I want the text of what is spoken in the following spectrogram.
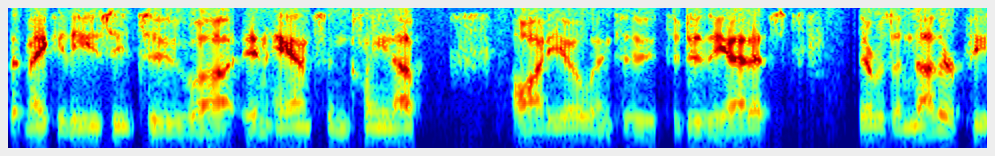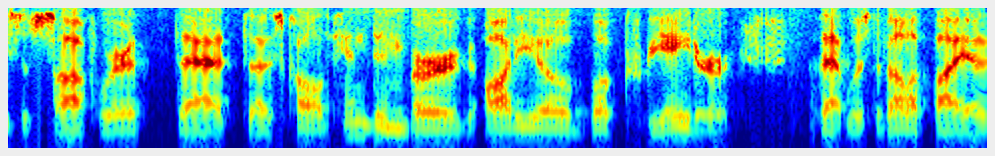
that make it easy to uh, enhance and clean up audio and to, to do the edits. There was another piece of software that uh, is called Hindenburg Audio Book Creator that was developed by a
